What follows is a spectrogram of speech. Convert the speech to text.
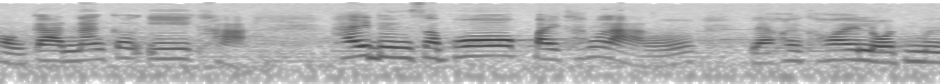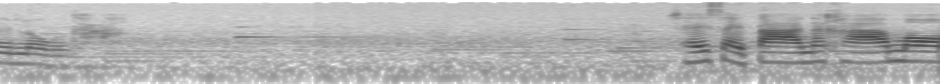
ของการนั่งเก้าอี้ค่ะ ให้ดึงสะโพกไปข้างหลัง และค่อยๆ ลดมือลงค่ะ ใช้สายตานะคะมอง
